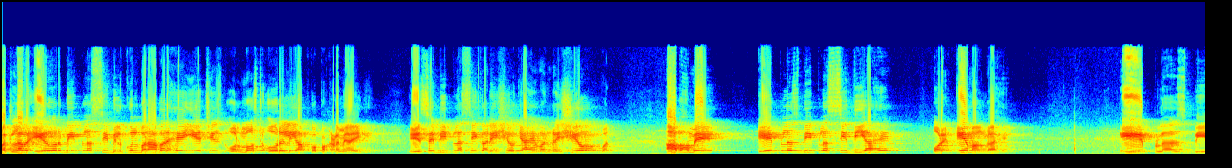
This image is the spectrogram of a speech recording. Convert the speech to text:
मतलब ए और बी प्लस सी बिल्कुल बराबर है, ये चीज़ ऑलमोस्ट ओरली आपको पकड़ में आएगी। ए से बी प्लस सी का रेशियो क्या है? वन रेशियो वन अब हमें A plus B plus C दिया है और ए मांगा है। A plus B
